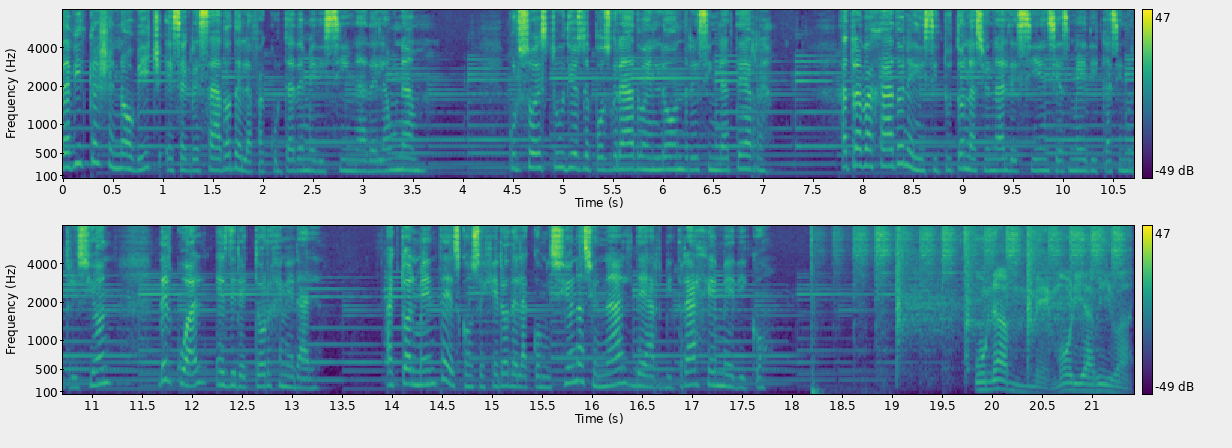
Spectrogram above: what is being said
David Kashenovich es egresado de la Facultad de Medicina de la UNAM. Cursó estudios de posgrado en Londres, Inglaterra. Ha trabajado en el Instituto Nacional de Ciencias Médicas y Nutrición, del cual es director general. Actualmente es consejero de la Comisión Nacional de Arbitraje Médico. Una memoria viva.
